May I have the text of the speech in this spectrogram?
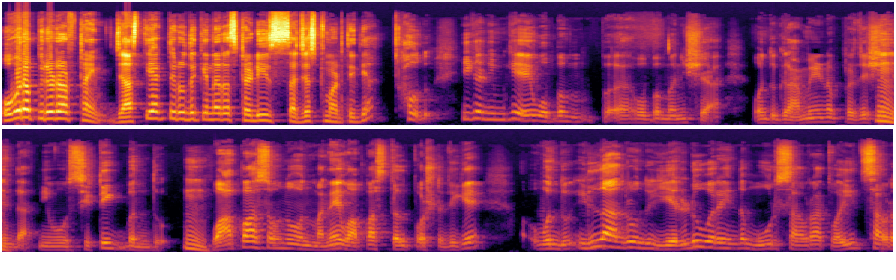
over a period of time ಜಾಸ್ತಿ ಆಗ್ತಿರೋದಕ್ಕೇನಾರ ಸ್ಟಡೀಸ್ ಸಜೆಸ್ಟ್ ಮಾಡ್ತಿದ್ಯಾ? ಹೌದು. ಈಗ ನಿಮಗೆ ಒಬ್ಬ ಒಬ್ಬ ಮನುಷ್ಯ ಒಂದು ಗ್ರಾಮೀಣ ಪ್ರದೇಶದಿಂದ ನೀವು ಸಿಟಿಗೆ ಬಂದು. ವಾಪಸ್ ಅವನು ಒಂದು ಮನೆ ವಾಪಸ್ ತಲುಪೋಷ್ಟೊತ್ತಿಗೆ ಒಂದು ಇಲ್ಲ ಅಂದ್ರೆ ಒಂದು ಎರಡೂವರೆಯಿಂದ ಮೂರು ಸಾವಿರ ಅಥವಾ ಐದು ಸಾವಿರ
